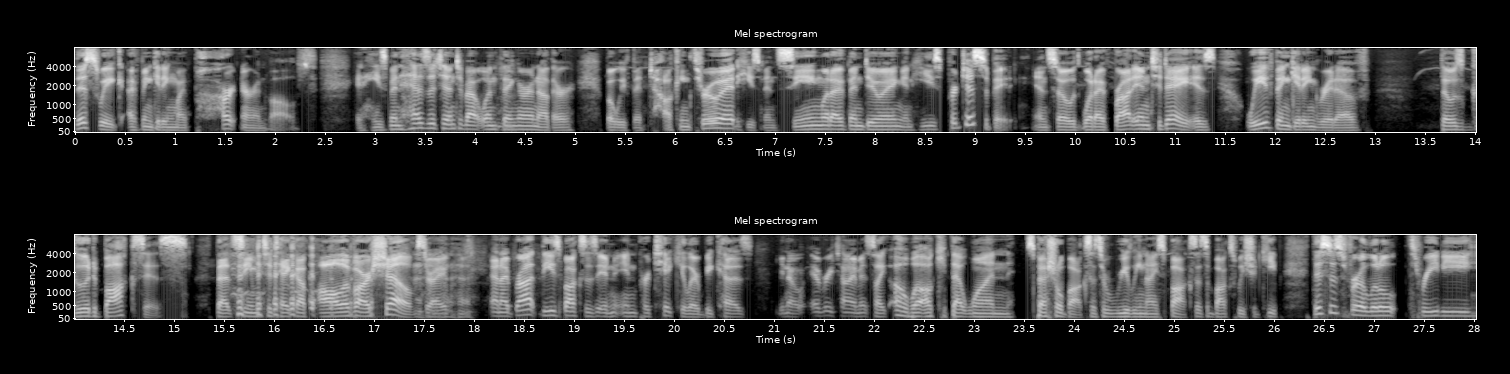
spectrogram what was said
this week I've been getting my partner involved and he's been hesitant about one thing or another, but we've been talking through it. He's been seeing what I've been doing and he's participating. And so what I've brought in today is we've been getting rid of those good boxes that seem to take up all of our shelves, right? And I brought these boxes in in particular because you know every time it's like, oh well, I'll keep that one special box. That's a really nice box. That's a box we should keep. This is for a little 3D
